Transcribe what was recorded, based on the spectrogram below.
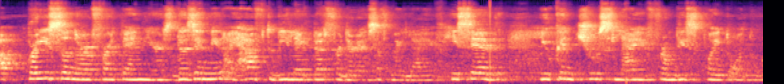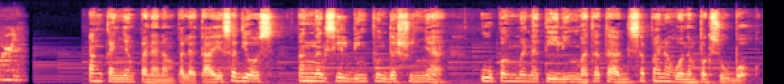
a prisoner for 10 years doesn't mean I have to be like that for the rest of my life. He said, you can choose life from this point onward. Ang kanyang pananampalataya sa Diyos ang nagsilbing pundasyon niya upang manatiling matatag sa panahon ng pagsubok.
